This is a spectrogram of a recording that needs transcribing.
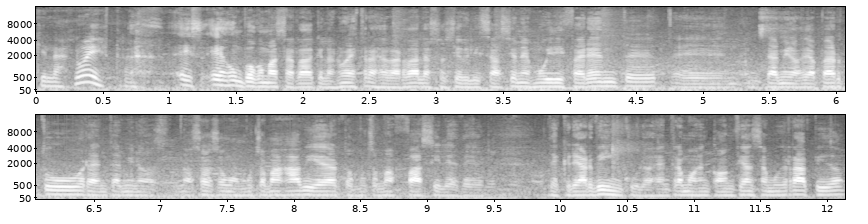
que las nuestras? Es, es un poco más cerrada que las nuestras, de verdad, la sociabilización es muy diferente eh, en términos de apertura, en términos, nosotros somos mucho más abiertos, mucho más fáciles de, de crear vínculos, entramos en confianza muy rápido.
